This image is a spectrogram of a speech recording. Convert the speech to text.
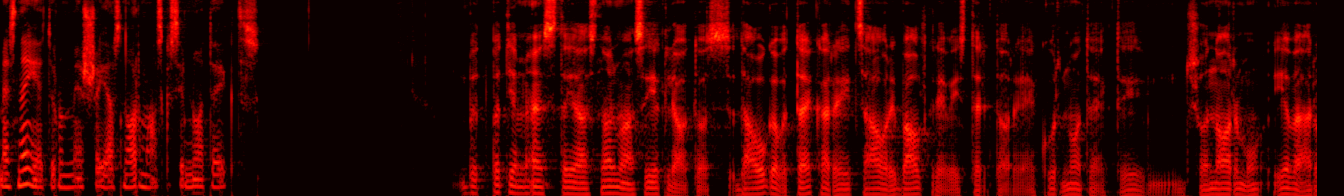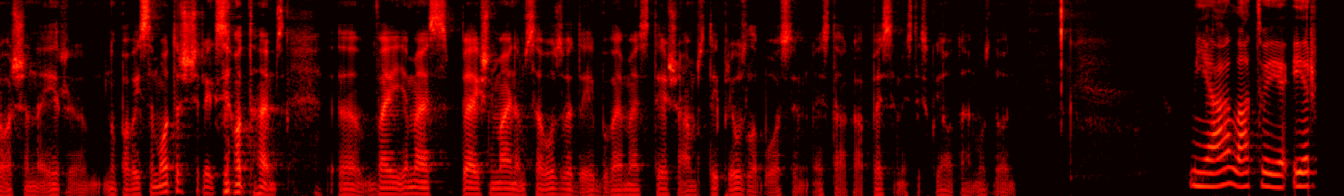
Mēs neieturamies šajās normās, kas ir noteiktas. Bet pat ja mēs tajās normās iekļautos, Daugava tek arī cauri Baltkrievijas teritorijai, kur noteikti šo normu ievērošana ir nu, pavisam otršķirīgs jautājums. Vai ja mēs pēkšņi mainām savu uzvedību, vai mēs tiešām stipri uzlabosim? Es tā kā pesimistisku jautājumu uzdodu. Jā, Latvija ir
